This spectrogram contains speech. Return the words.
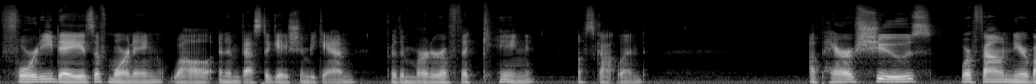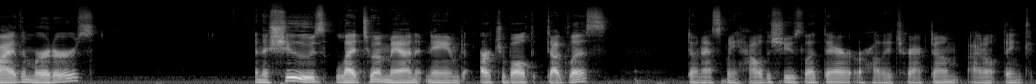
40 days of mourning while an investigation began for the murder of the King of Scotland. A pair of shoes were found nearby the murders, and the shoes led to a man named Archibald Douglas. Don't ask me how the shoes led there or how they tracked them. I don't think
